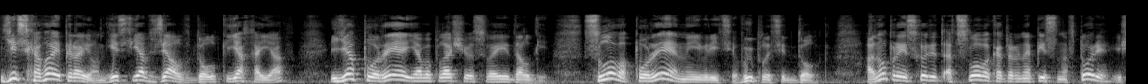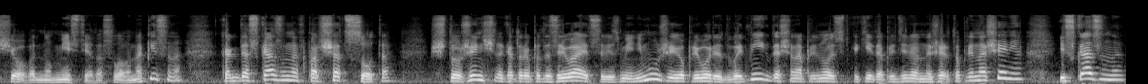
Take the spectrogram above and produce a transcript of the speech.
есть хава и пирайон. Есть я взял в долг, я хаяв, я поре, я выплачиваю свои долги. Слово поре на иврите, выплатить долг, оно происходит от слова, которое написано в Торе, еще в одном месте это слово написано, когда сказано в Паршат Сота, что женщина, которая подозревается в измене мужа, ее приводят в Бейтмигдаш, она приносит какие-то определенные жертвоприношения, и сказано,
